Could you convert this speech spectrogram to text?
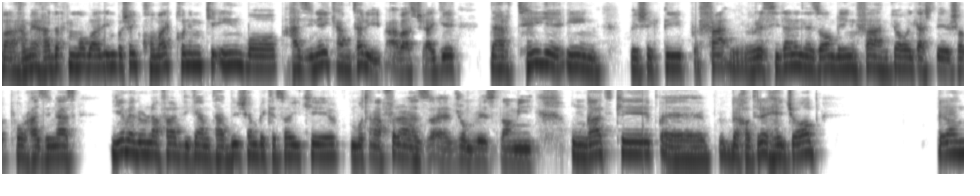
و همه هدف ما باید این باشه کمک کنیم که این با هزینه کمتری عوض شه. اگه در طی این به شکلی رسیدن نظام به این فهم که آقا گشت ارشاد پرهزینه است یه میلیون نفر دیگه هم تبدیلشن به کسایی که متنفرن از جمهوری اسلامی. اونقدر که به خاطر حجاب برن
